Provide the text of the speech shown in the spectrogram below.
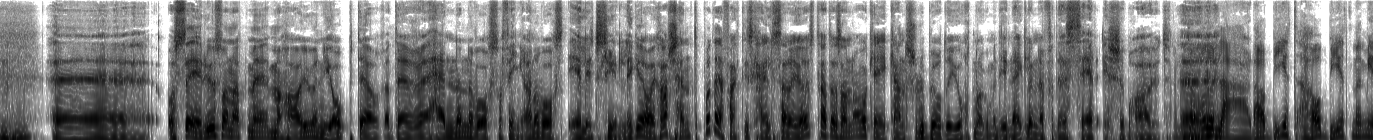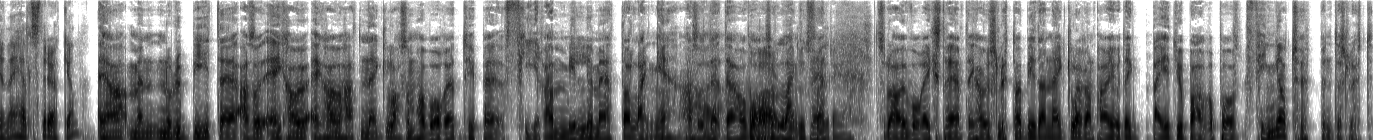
Eh, og så er det jo sånn at vi, vi har jo en jobb der, der hendene våre og fingrene våre er litt synlige. Og jeg har kjent på det faktisk helt seriøst. At det er sånn OK, kanskje du burde gjort noe med de neglene, for det ser ikke bra ut. Men Da må du lære deg å bite. Jeg òg biter, men mine er helt strøken. Ja, men når du biter Altså, jeg har, jo, jeg har jo hatt negler som har vært type fire millimeter lange. Altså, Ja, ja. det, det har vært så langt ned. Så det har jo vært ekstremt. Jeg har jo slutta å bite negler en periode. Jeg beit jo bare på fingertuppen til slutt.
